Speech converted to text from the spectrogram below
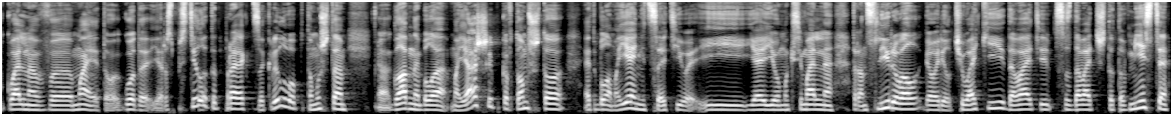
буквально в мае этого года я распустил этот проект, закрыл его, потому что э, главная была моя ошибка в том, что это была моя инициатива, и я ее максимально транслировал, говорил, чуваки, давайте создавать что-то вместе,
